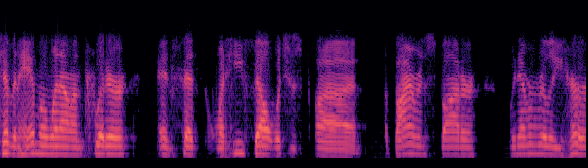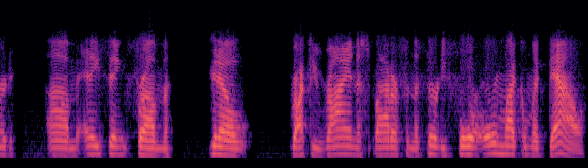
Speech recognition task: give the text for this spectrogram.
Kevin Hamlin went out on Twitter and said what he felt, which is uh, Byron spotter. We never really heard um, anything from you know, Rocky Ryan, a spotter from the 34, or Michael McDowell,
